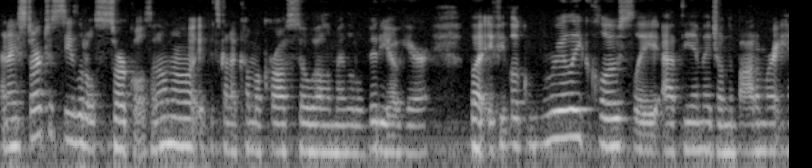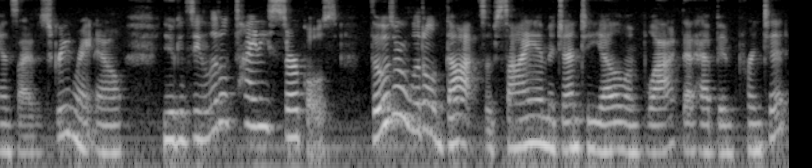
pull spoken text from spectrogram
and I start to see little circles. I don't know if it's going to come across so well in my little video here, but if you look really closely at the image on the bottom right hand side of the screen right now, you can see little tiny circles. Those are little dots of cyan, magenta, yellow, and black that have been printed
